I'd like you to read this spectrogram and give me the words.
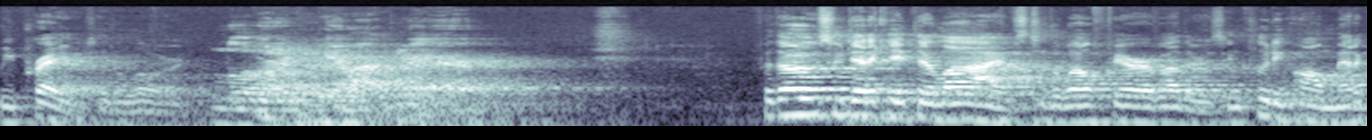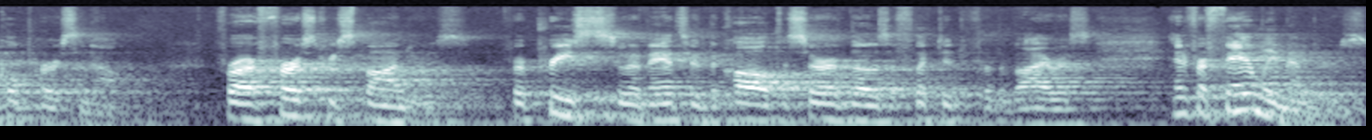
we pray to the Lord. Lord, hear our prayer. For those who dedicate their lives to the welfare of others, including all medical personnel, for our first responders, for priests who have answered the call to serve those afflicted for the virus, and for family members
